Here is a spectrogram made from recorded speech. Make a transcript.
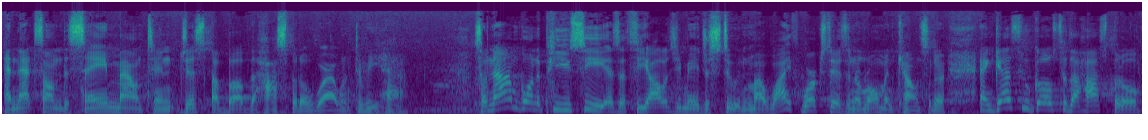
and that's on the same mountain just above the hospital where I went to rehab. So now I'm going to PUC as a theology major student. My wife works there as an enrollment counselor. And guess who goes to the hospital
